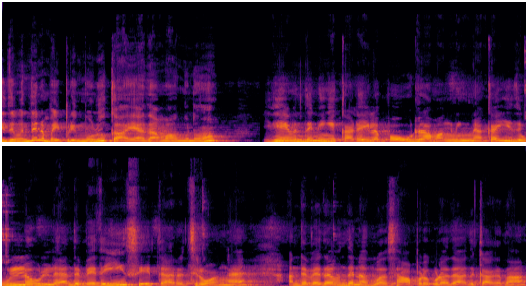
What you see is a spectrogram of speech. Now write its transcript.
இது வந்து நம்ம இப்படி முழு காயாக தான் வாங்கணும். இதே வந்து நீங்கள் கடையில் பவுடராக வாங்கினீங்கனாக்கா இது உள்ளே உள்ள அந்த விதையும் சேர்த்து அரைச்சிருவாங்க. அந்த விதை வந்து நம்ம சாப்பிடக்கூடாது. அதுக்காக தான்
